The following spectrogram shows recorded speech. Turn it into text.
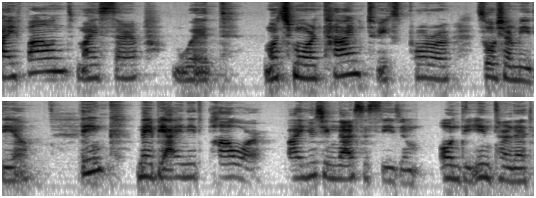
I found myself with much more time to explore social media. Think maybe I need power by using narcissism on the internet.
